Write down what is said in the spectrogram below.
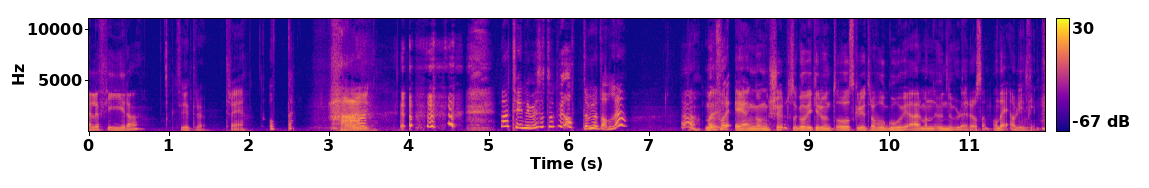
eller fire. Si tre. Tre. Åtte. Hæ? Ja, tydeligvis så tok vi åtte medaljer. Ja, men for en gangs skyld så går vi ikke rundt og skryter av hvor gode vi er, men undervurderer oss selv. Og det er jo litt fint.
